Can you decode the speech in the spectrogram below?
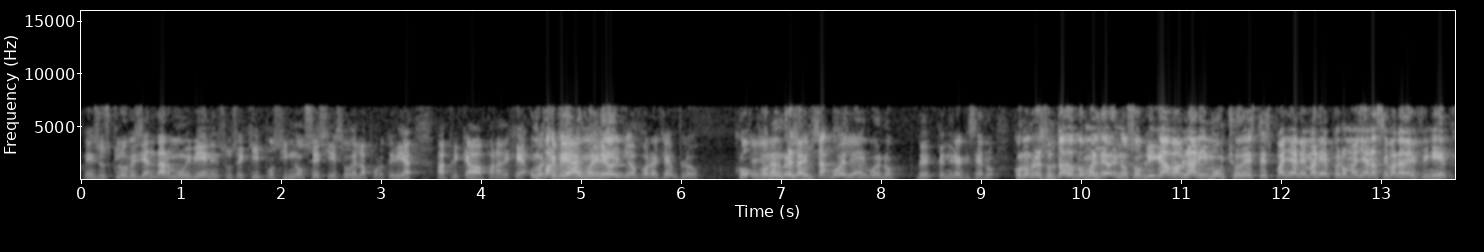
en sus clubes y andar muy bien en sus equipos y no sé si eso de la portería aplicaba para De Gea. Un partido como el de hoy, por ejemplo. Con, un resultado, sí, bueno, tendría que serlo. Con un resultado como el de hoy nos obligaba a hablar y mucho de este España-Alemania, pero mañana se van a definir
